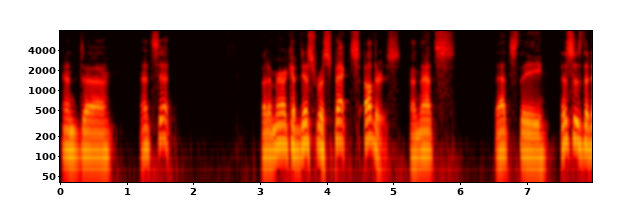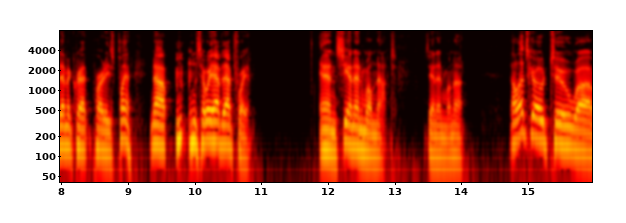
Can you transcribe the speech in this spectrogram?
And uh, that's it. But America disrespects others, and that's that's the this is the Democrat Party's plan. Now, so we have that for you. And CNN will not. CNN will not. Now let's go to uh,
